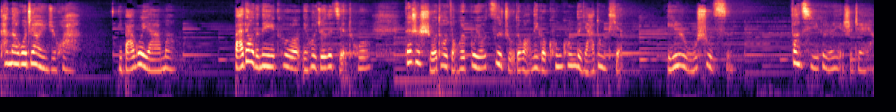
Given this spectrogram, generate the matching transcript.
看到过这样一句话：你拔过牙吗？拔掉的那一刻，你会觉得解脱，但是舌头总会不由自主地往那个空空的牙洞舔，一日无数次。放弃一个人也是这样，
